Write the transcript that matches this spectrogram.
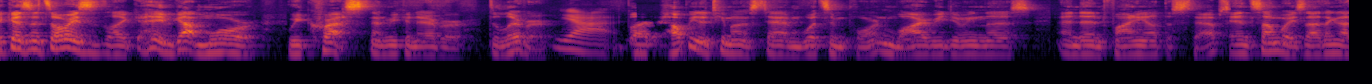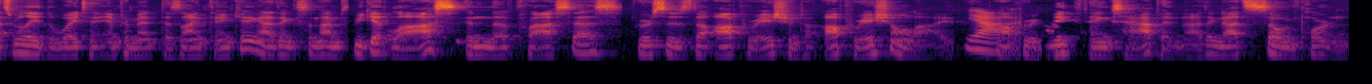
because it's always like, hey, we got more requests than we can ever deliver. Yeah. But helping the team understand what's important, why are we doing this, and then finding out the steps. In some ways, I think that's really the way to implement design thinking. I think sometimes we get lost in the process versus the operation to operationalize, Yeah. make things happen. I think that's so important.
